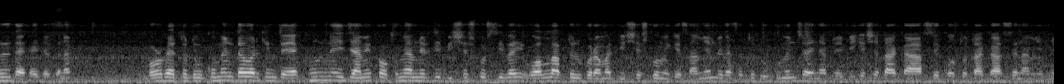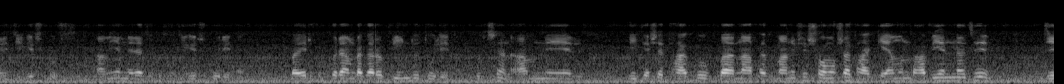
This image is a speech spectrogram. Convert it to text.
মেসেজ দেখাই যাবে না। বড় ভাই এত ডকুমেন্ট দেওয়ার কিন্তু এখন এই যে আমি প্রথমে আপনার যে বিশ্বাস করছি ভাই, ওয়াল্লাহ আপনার উপর আমার বিশ্বাস কমে গেছে। আমি আপনার কাছে এত ডকুমেন্ট চাই না, আপনার বিকাশে টাকা আছে, কত টাকা আছে না আমি আপনার জিজ্ঞেস করছি। আমি আপনার এত কিছু জিজ্ঞেস করি না। বা এরকম করে আমরা কারও প্রিন্টও তুলি না, বুঝছেন? আপনার বিকাশে থাকুক বা না থাকুক, মানুষের সমস্যা থাকে। এমন ভাবিয়েন না যে যে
